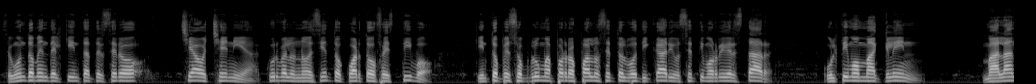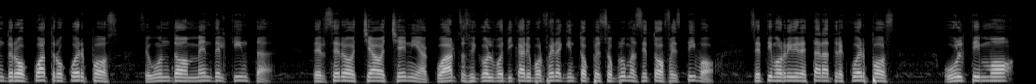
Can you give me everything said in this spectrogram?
Segundo Mendel Quinta, tercero Chao Chenia. Curva los 900, cuarto Festivo. Quinto Peso Pluma, por los palos, sexto El Boticario. Séptimo River Star. Último McLean. Malandro, cuatro cuerpos. Segundo Mendel Quinta. Tercero Chao Chenia. Cuarto Sicó El Boticario por fuera. Quinto Peso Pluma, sexto Festivo. Séptimo River Star a tres cuerpos. Último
